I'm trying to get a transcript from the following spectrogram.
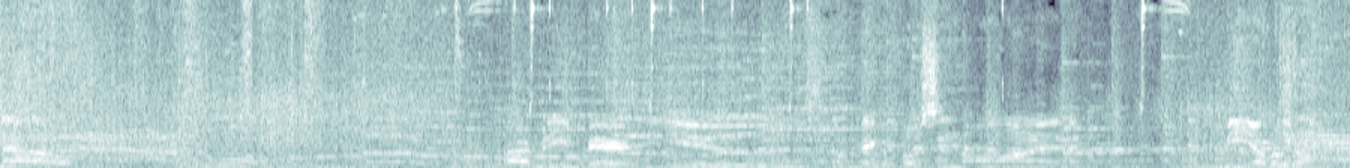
Now, all right, I'm gonna need Barret use the mega potion on me. I really don't.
